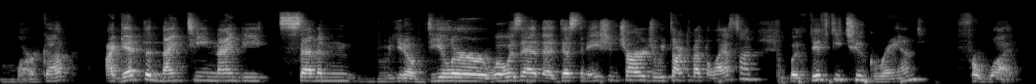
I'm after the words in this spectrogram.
markup, I get the 1997, you know, dealer, what was that, the destination charge we talked about the last time, but 52 grand for what?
